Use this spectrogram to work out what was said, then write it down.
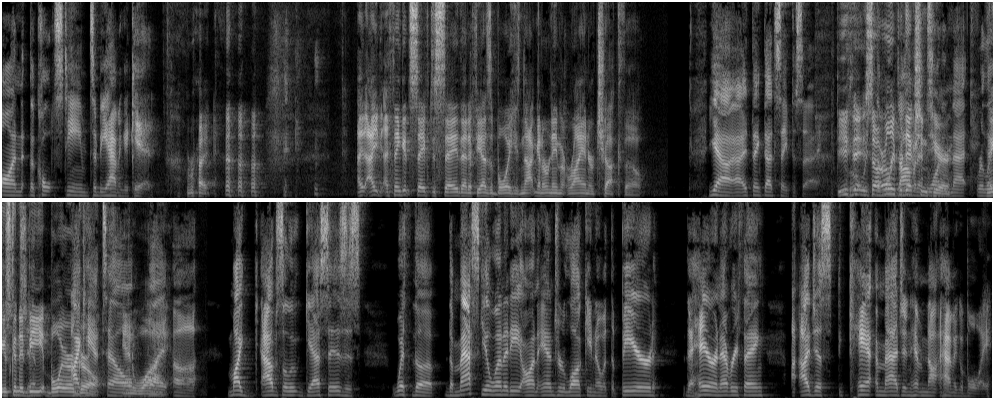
on the Colts team to be having a kid. Right. I, I, I think it's safe to say that if he has a boy, he's not going to name it Ryan or Chuck, though. Yeah, I think that's safe to say. Do you think so? Early predictions here. That think it's going to be boy or girl? I can't tell. And why? But, uh, my absolute guess is is with the the masculinity on Andrew Luck, you know, with the beard, the hair, and everything. I just can't imagine him not having a boy.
